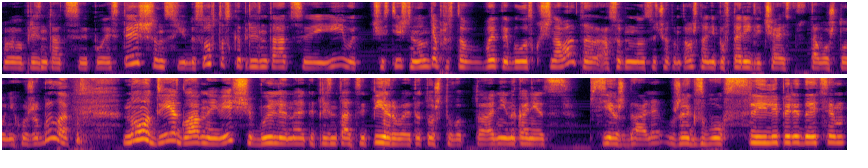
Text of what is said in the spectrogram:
э, презентации PlayStation, с юбисофтовской презентацией, и вот частично, ну, мне просто в этой было скучновато, особенно с учетом того, что они повторили часть того, что у них уже было. Но две главные вещи были на этой презентации. Первое, это то, что вот они, наконец, все ждали, уже Xbox слили перед этим,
